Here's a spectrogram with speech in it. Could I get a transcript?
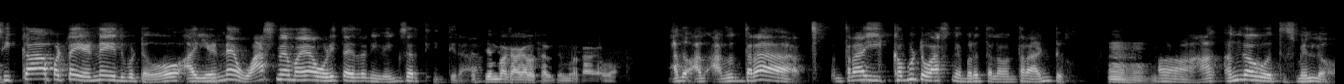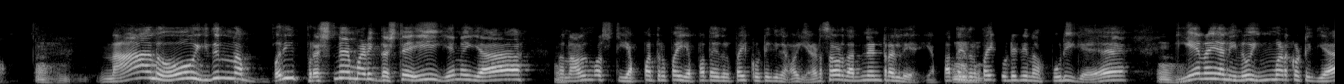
ಸಿಕ್ಕಾಪಟ್ಟೆ ಎಣ್ಣೆ ಇದ್ಬಿಟ್ಟು ಆ ಎಣ್ಣೆ ವಾಸನೆ ಮಯ ಹೊಡಿತಾ ಇದ್ರೆ ನೀವ್ ಹೆಂಗ್ ಸರ್ ತಿಂತೀರಾ? ತಿನ್ಬೇಕಾಗಲ್ಲ ಸರ್ ತಿನ್ಬೇಕಾಗಲ್ಲ ಅದು ಅದು ಅದೊಂಥರ ಒಂಥರ ಈ ಕಬುಟು ವಾಸನೆ ಬರುತ್ತಲ್ಲ ಒಂಥರ ಅಂಟು. ಹಂಗಾಗುತ್ತೆ ಸ್ಮೆಲ್ಲು. ನಾನು ಇದನ್ನ ಬರೀ ಪ್ರಶ್ನೆ ಮಾಡಿದ್ದಷ್ಟೇ ಈ ಏನಯ್ಯ ನಾನು ಆಲ್ಮೋಸ್ಟ್ ಎಪ್ಪತ್ ರೂಪಾಯಿ ಎಪ್ಪತ್ತೈದು ರೂಪಾಯಿ ಕೊಟ್ಟಿದ್ದೀನಿ. ಅವಾಗ ಎರಡ್ ಸಾವಿರದ ಹದಿನೆಂಟರಲ್ಲಿ ಎಪ್ಪತ್ತೈದು ರೂಪಾಯಿ ಕೊಟ್ಟಿದ್ದೀನಿ ಆ ಪೂರಿಗೆ. ಏನಯ್ಯ ನೀನು? ಹಿಂಗ್ ಮಾಡ್ಕೊಟ್ಟಿದ್ಯಾ?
